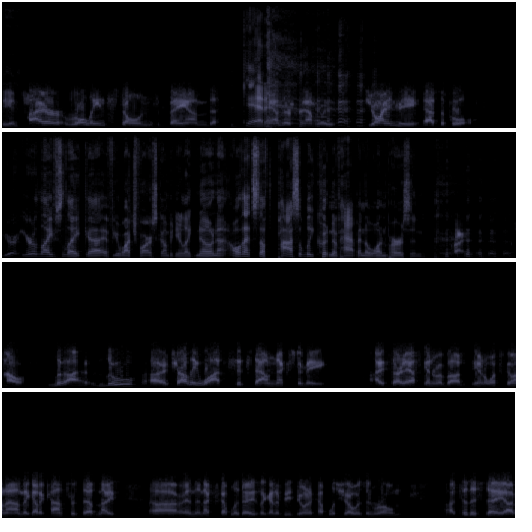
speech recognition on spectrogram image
The entire Rolling Stones band Get and their families join me at the pool. Your your life's like uh, if you watch Forrest Gump and you're like, no, not all that stuff possibly couldn't have happened to one person. Right. so Lou, uh, Lou uh, Charlie Watts sits down next to me. I start asking him about you know what's going on. They got a concert that night, uh, and the next couple of days they're going to be doing a couple of shows in Rome. Uh, to this day, I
